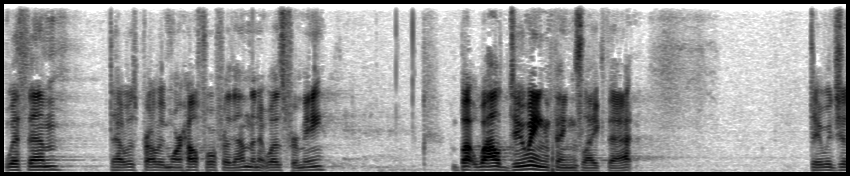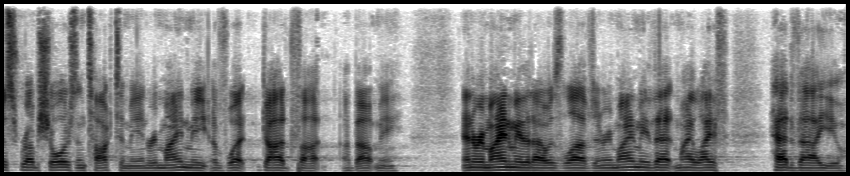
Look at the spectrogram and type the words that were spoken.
with them. That was probably more helpful for them than it was for me. But while doing things like that, they would just rub shoulders and talk to me and remind me of what God thought about me and remind me that I was loved and remind me that my life had value,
